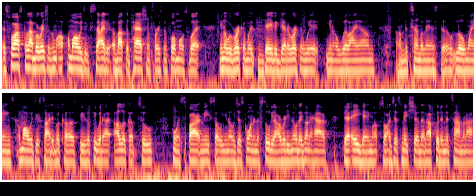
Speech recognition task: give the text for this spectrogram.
As far as collaborations, I'm, I'm, always excited about the passion first and foremost. But you know, we're working with David Guetta, working with you know will.i.am, um, the Timbalands, the Lil Waynes. I'm always excited because these are people that I look up to, who inspired me. So you know, just going in the studio, I already know they're gonna have their A game up. So I just make sure that I put in the time and I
